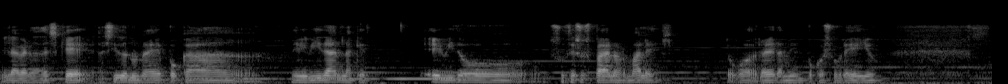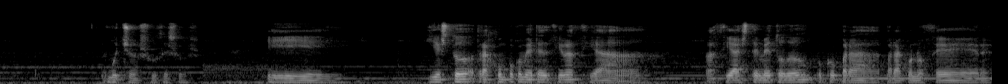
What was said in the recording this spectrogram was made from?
y la verdad es que ha sido en una época de mi vida en la que he vivido sucesos paranormales. Luego hablaré también un poco sobre ello. Muchos sucesos. Y, y esto atrajo un poco mi atención hacia, hacia este método, un poco para, para conocer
